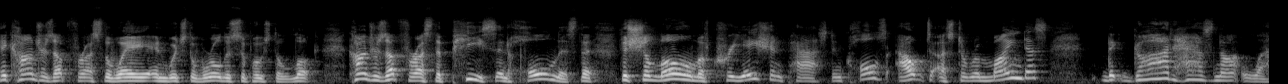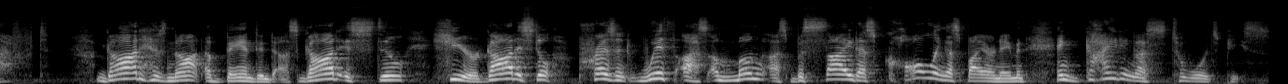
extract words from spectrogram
It conjures up for us the way in which the world is supposed to look, conjures up for us the peace and wholeness, the, the shalom of creation past, and calls out to us to remind us that God has not left. God has not abandoned us. God is still here. God is still present with us, among us, beside us, calling us by our name and, and guiding us towards peace.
